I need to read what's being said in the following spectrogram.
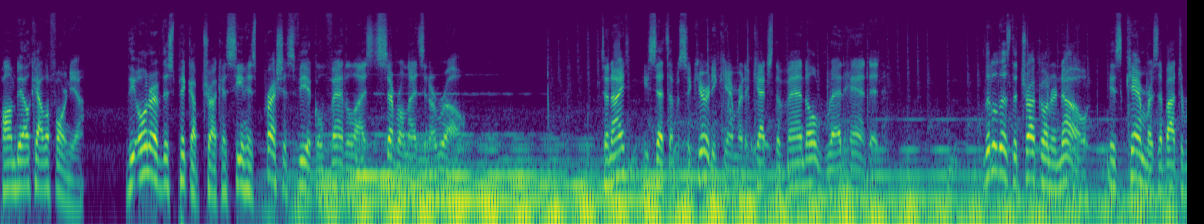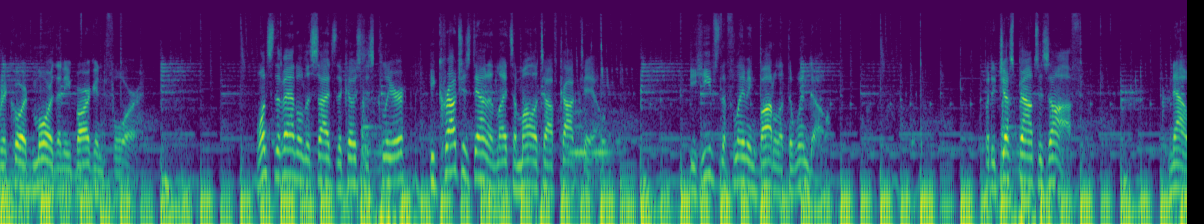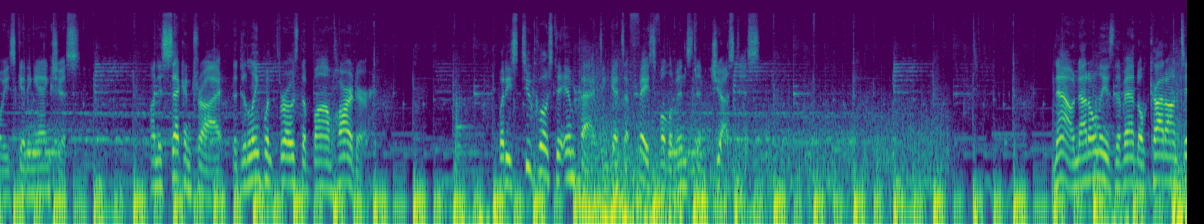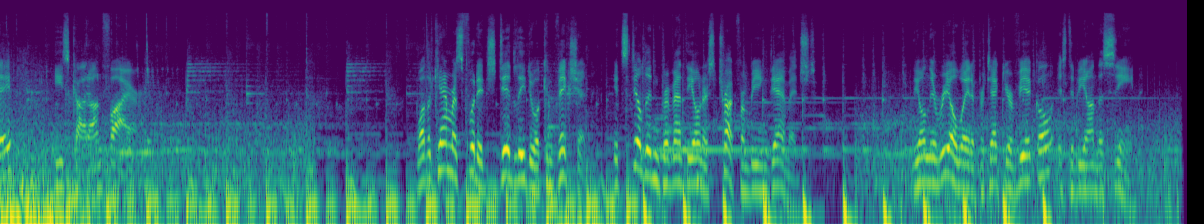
Palmdale, California. The owner of this pickup truck has seen his precious vehicle vandalized several nights in a row. Tonight, he sets up a security camera to catch the vandal red-handed. Little does the truck owner know, his camera's about to record more than he bargained for. Once the vandal decides the coast is clear, he crouches down and lights a Molotov cocktail. He heaves the flaming bottle at the window. But it just bounces off. Now he's getting anxious. On his second try, the delinquent throws the bomb harder. But he's too close to impact and gets a face full of instant justice. Now, not only is the vandal caught on tape, he's caught on fire. While the camera's footage did lead to a conviction, it still didn't prevent the owner's truck from being damaged. The only real way to protect your vehicle is to be on the scene.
